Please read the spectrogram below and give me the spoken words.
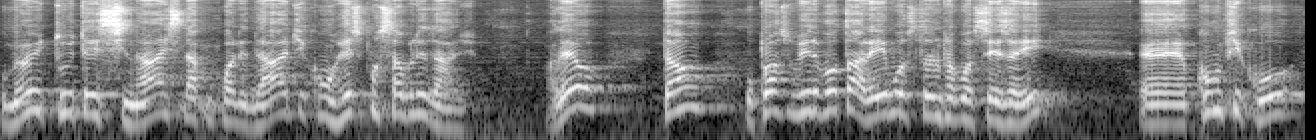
O meu intuito é ensinar, ensinar com qualidade e com responsabilidade. Valeu? Então, o próximo vídeo eu voltarei mostrando para vocês aí é, como ficou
